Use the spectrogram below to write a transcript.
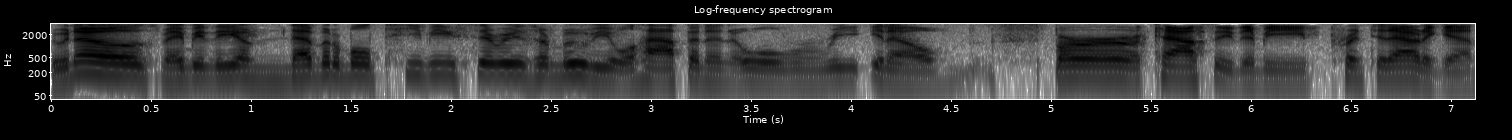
Who knows? Maybe the inevitable TV series or movie will happen, and it will, re, you know, spur Cassie to be printed out again.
